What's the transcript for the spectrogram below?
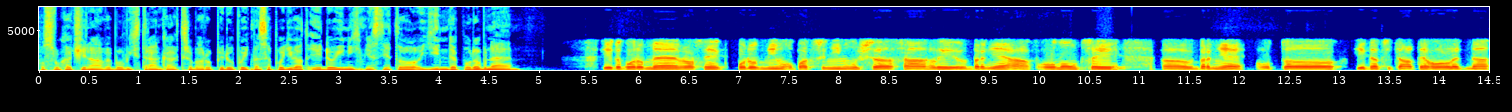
posluchači na webových stránkách třeba Ropidu. Pojďme se podívat i do jiných měst. Je to jinde podobné? Je to podobné, vlastně k podobným opatřením už sáhly v Brně a v Olomouci. V Brně od 31. ledna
